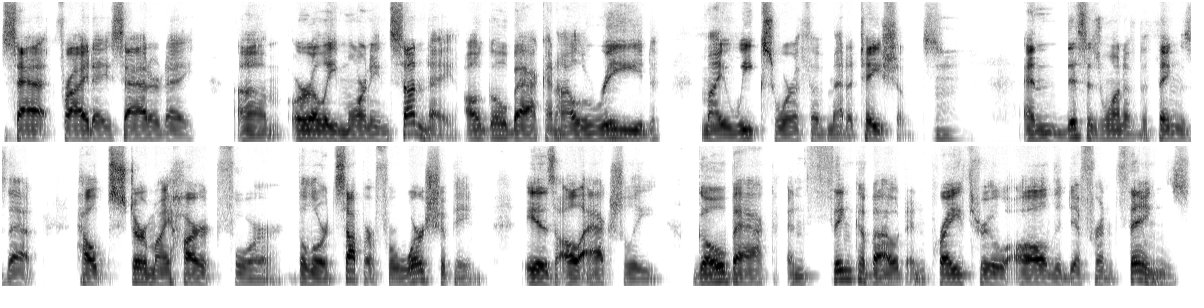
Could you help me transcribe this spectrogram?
sat Friday, Saturday, um, early morning Sunday, I'll go back and I'll read my week's worth of meditations. Mm. And this is one of the things that helps stir my heart for the Lord's Supper, for worshiping, is I'll actually go back and think about and pray through all the different things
